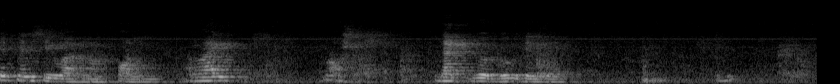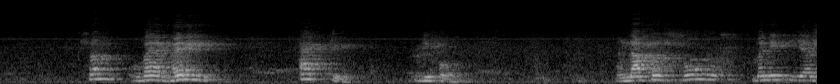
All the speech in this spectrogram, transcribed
it means you are not following right process that your Guru did there. Some were very active before, And after so many years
